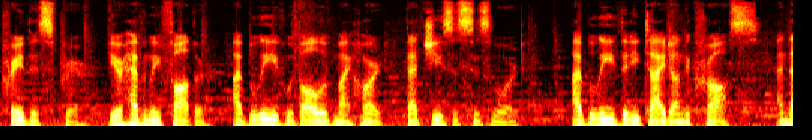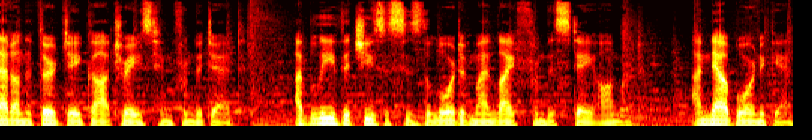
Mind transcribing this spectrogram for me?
pray this prayer. Dear Heavenly Father, I believe with all of my heart, that Jesus is Lord. I believe that he died on the cross, and that on the third day God raised him from the dead. I believe that Jesus is the Lord of my life from this day onward. I'm now born again.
